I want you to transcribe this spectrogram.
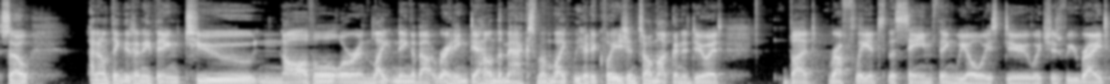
So I don't think there's anything too novel or enlightening about writing down the maximum likelihood equation, so I'm not going to do it. But roughly, it's the same thing we always do, which is we write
